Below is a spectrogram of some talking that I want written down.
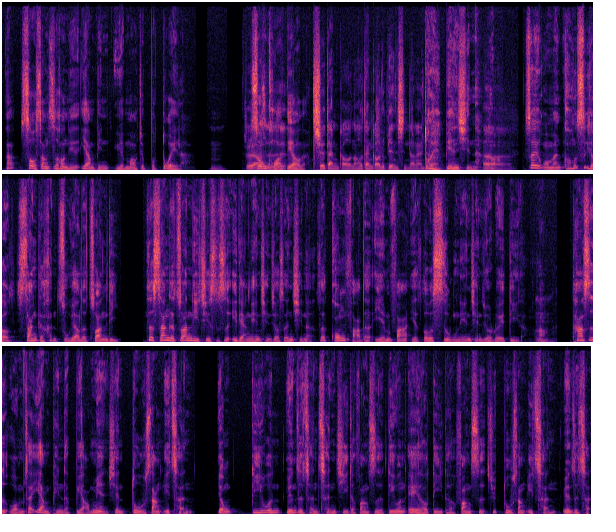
那受伤之后，你的样品原貌就不对了，嗯。松垮掉了，切蛋糕，然后蛋糕就变形，当然。对，变形了。嗯，所以我们公司有三个很主要的专利，这三个专利其实是一两年前就申请了，这工法的研发也都四五年前就 ready 了。啊。它是我们在样品的表面先镀上一层，用低温原子层沉积的方式，低温 ALD 的方式去镀上一层原子层，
